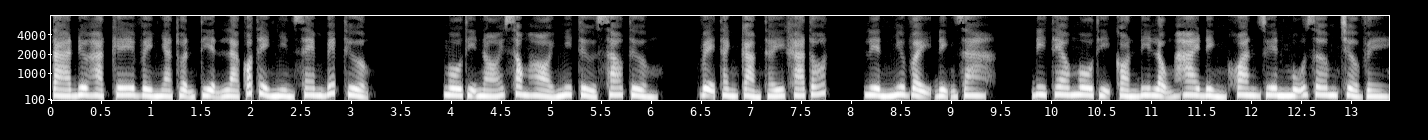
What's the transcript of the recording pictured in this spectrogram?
Ta đưa hạt kê về nhà thuận tiện là có thể nhìn xem bếp thượng. Ngô thị nói xong hỏi nhi tử sao tưởng. Vệ thành cảm thấy khá tốt. Liền như vậy định ra. Đi theo ngô thị còn đi lộng hai đỉnh khoan duyên mũ rơm trở về.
